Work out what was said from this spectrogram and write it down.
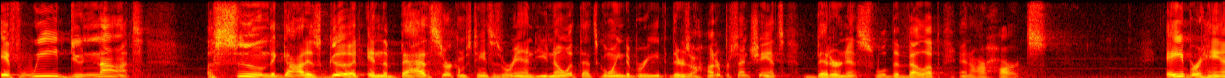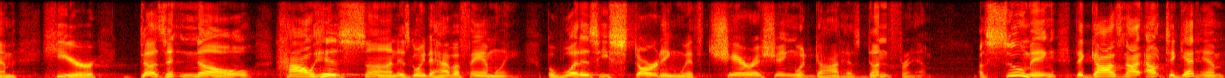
If we do not assume that God is good in the bad circumstances we're in, do you know what that's going to breed? There's a 100% chance bitterness will develop in our hearts. Abraham here doesn't know how his son is going to have a family. But what is he starting with? Cherishing what God has done for him. Assuming that God's not out to get him,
